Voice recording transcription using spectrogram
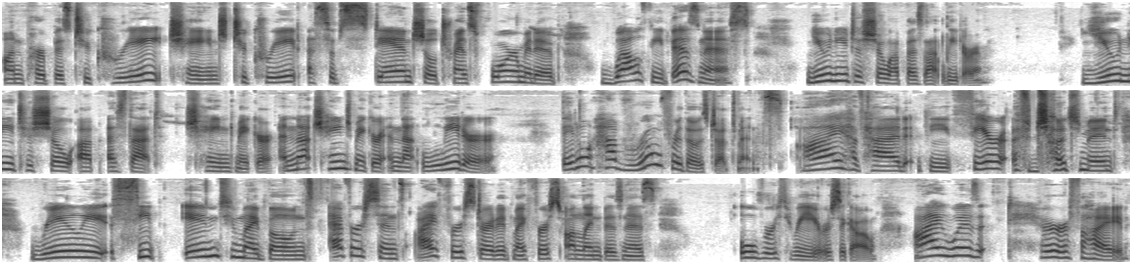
on purpose, to create change, to create a substantial, transformative, wealthy business, you need to show up as that leader. You need to show up as that change maker. And that change maker and that leader they don't have room for those judgments. I have had the fear of judgment really seep into my bones ever since I first started my first online business over three years ago. I was terrified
